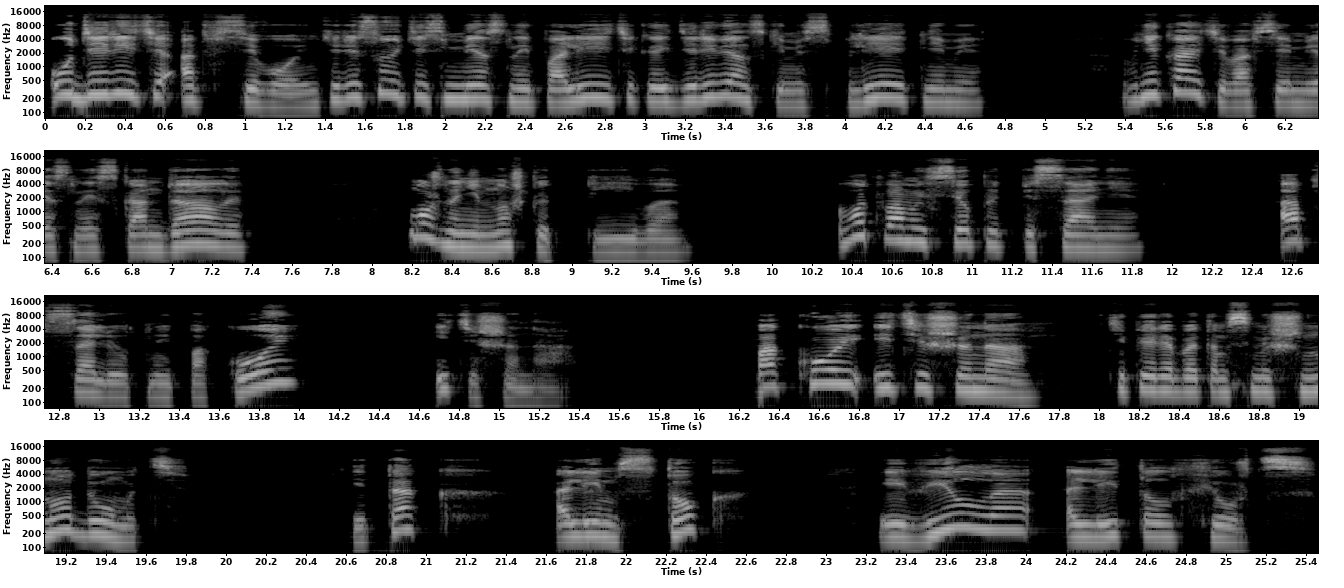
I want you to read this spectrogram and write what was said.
Удерите от всего, интересуйтесь местной политикой, деревенскими сплетнями, вникайте во все местные скандалы, можно немножко пива. Вот вам и все предписание. Абсолютный покой и тишина. Покой и тишина. Теперь об этом смешно думать. Итак, Алимсток и вилла Литл Фюрц.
